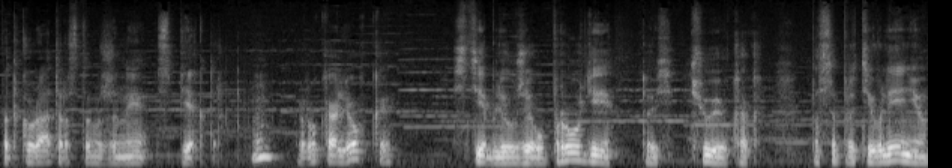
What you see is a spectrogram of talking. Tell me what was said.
под кураторством жены спектр. Рука легкая, стебли уже упругие, то есть чую, как по сопротивлению,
